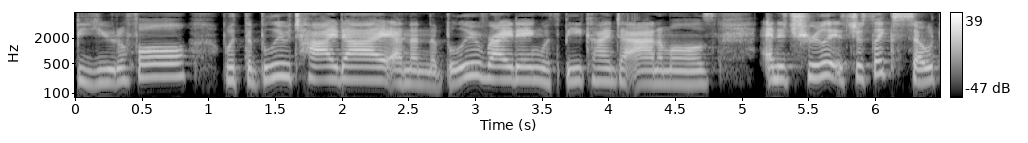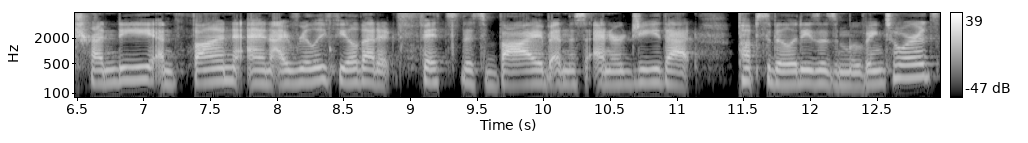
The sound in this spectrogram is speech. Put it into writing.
beautiful with the blue tie dye and then the blue writing with Be Kind to Animals. And it truly, it's just like so trendy and fun. And I really feel that it fits this vibe and this energy that Pupsibilities is moving towards.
